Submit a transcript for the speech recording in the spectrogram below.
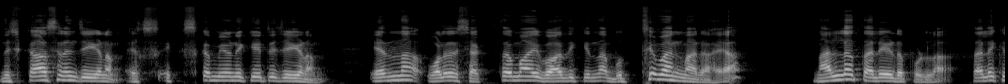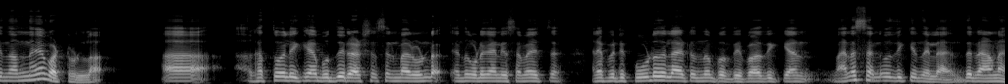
നിഷ്കാസനം ചെയ്യണം എക്സ് എക്സ് കമ്മ്യൂണിക്കേറ്റ് ചെയ്യണം. എന്ന് വളരെ ശക്തമായി വാദിക്കുന്ന ബുദ്ധിമാന്മാരായ നല്ല തലയെടുപ്പുള്ള തലയ്ക്ക് നന്നേ വട്ടുള്ള കത്തോലിക്ക ബുദ്ധി രാക്ഷസന്മാരുണ്ട് എന്നുകൂടെ ഞാൻ ഈ സമയത്ത് അതിനെപ്പറ്റി കൂടുതലായിട്ടൊന്നും പ്രതിപാദിക്കാൻ മനസ്സനുവദിക്കുന്നില്ല. എന്തിനാണ്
